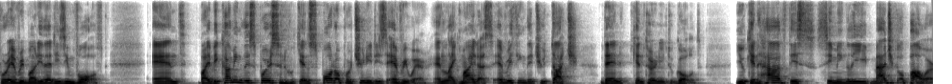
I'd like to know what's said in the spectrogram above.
for everybody that is involved. And by becoming this person who can spot opportunities everywhere and like midas everything that you touch then can turn into gold you can have this seemingly magical power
